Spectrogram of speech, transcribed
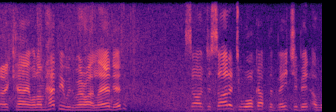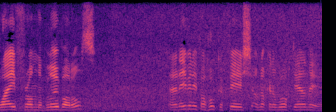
Okay, well I'm happy with where I landed. So I've decided to walk up the beach a bit away from the blue bottles. And even if I hook a fish, I'm not going to walk down there.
